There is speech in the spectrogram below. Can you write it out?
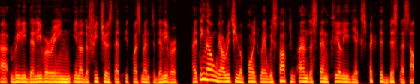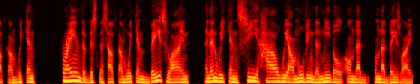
uh, really delivering, you know, the features that it was meant to deliver. I think now we are reaching a point where we start to understand clearly the expected business outcome. We can frame the business outcome, we can baseline, and then we can see how we are moving the needle on that on that baseline.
